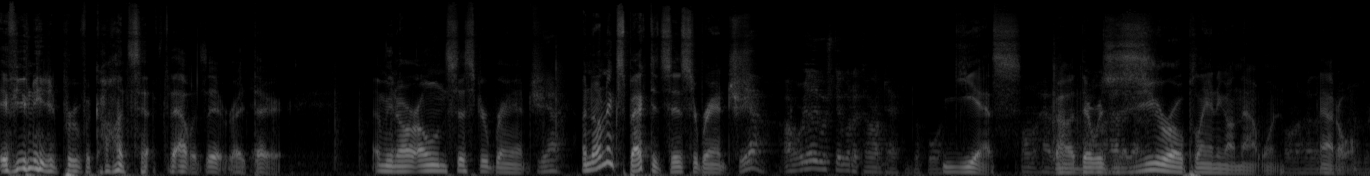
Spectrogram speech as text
if you needed proof of concept, that was it right there. I mean, our own sister branch, Yeah, an unexpected sister branch. yeah. I really wish they would have contacted before. Yes. I don't know how they- Uh, there know was how they got- zero planning on that one. I don't know how they at got all. the number.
